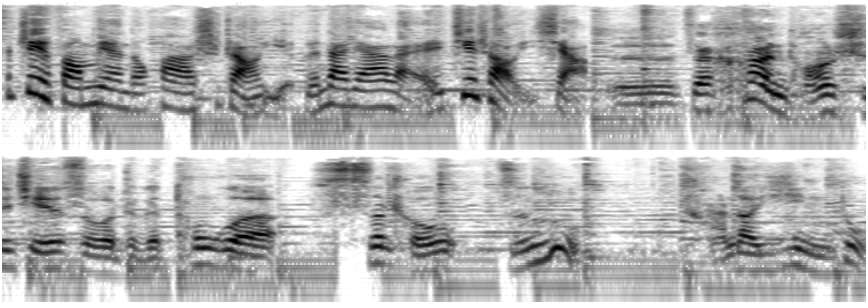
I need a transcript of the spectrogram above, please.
那这方面的话，市长也跟大家来介绍一下。呃，在汉唐时期的时候，这个通过丝绸之路传到印度，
